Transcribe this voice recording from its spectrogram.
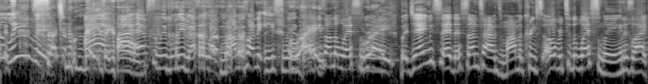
believe it. Such an amazing I, home. I absolutely believe it. I feel like Mama's on the east wing, Right. Daddy's on the west wing. Right. But Jamie said that sometimes Mama creeps over to the west wing, and it's like,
